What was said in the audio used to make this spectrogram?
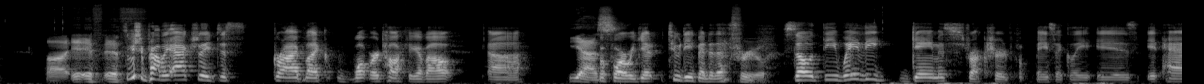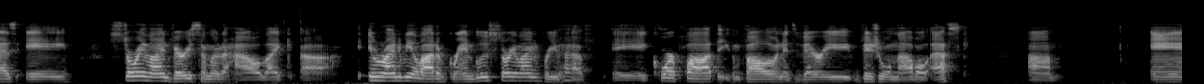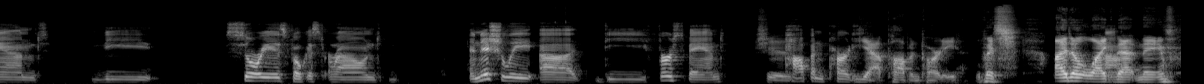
Uh, if if so we should probably actually describe like what we're talking about uh, yes, before we get too deep into this. true. So the way the game is structured, basically, is it has a storyline very similar to how like uh, it reminded me a lot of Granblue storyline, where you have a, a core plot that you can follow, and it's very visual novel esque. Um, and the story is focused around initially uh, the first band, Which is Poppin' Party. yeah, Poppin' Party, which I don't like Um, that name.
